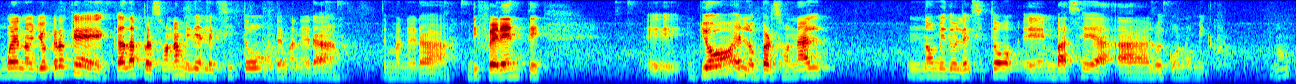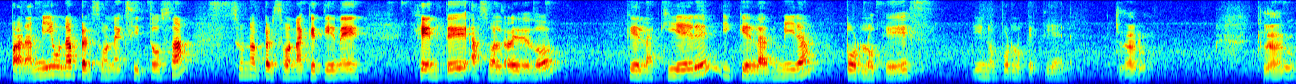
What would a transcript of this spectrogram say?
Bueno, yo creo que cada persona mide el éxito de manera, de manera diferente. Eh, yo, en lo personal, no mido el éxito en base a, lo económico. ¿no? Para mí, una persona exitosa es una persona que tiene gente a su alrededor que la quiere y que la admira por lo que es y no por lo que tiene. Claro, claro.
